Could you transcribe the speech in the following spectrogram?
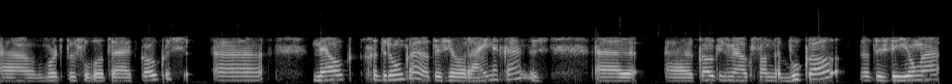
eh, wordt bijvoorbeeld eh, kokosmelk gedronken. Dat is heel reinigend. Dus eh, eh, kokosmelk van de buko, dat is de jonge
